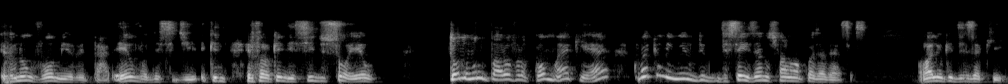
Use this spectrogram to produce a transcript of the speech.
Eu não vou me irritar, eu vou decidir. Ele falou: quem decide sou eu. Todo mundo parou e falou: como é que é? Como é que um menino de seis anos fala uma coisa dessas? Olha o que diz aqui.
